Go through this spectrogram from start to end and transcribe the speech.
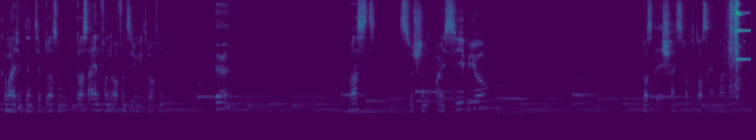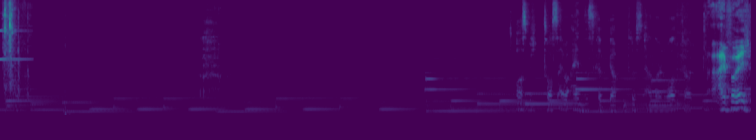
Guck mal, ich hab den Tipp, du hast, du hast einen von den Offensiven getroffen. Ja. Du hast zwischen Eusebio. Du hast. Äh, scheiß drauf, du hast einen neuen. Du hast, du hast einfach einen Discord gehabt und triffst einen neuen World Cup. Einfach, ich,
